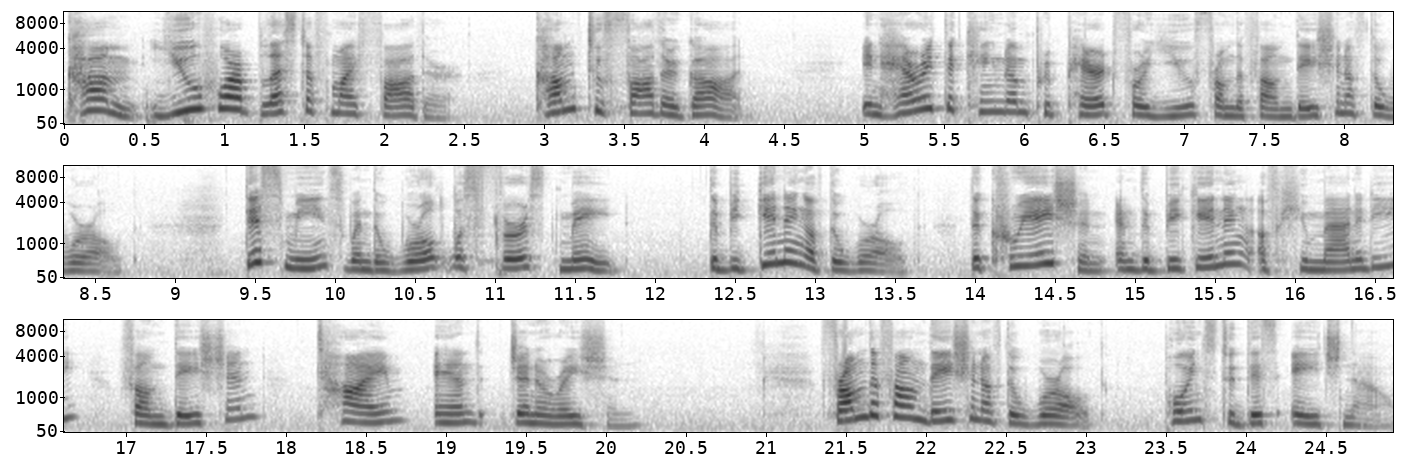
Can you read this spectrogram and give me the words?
Come, you who are blessed of my Father, come to Father God. Inherit the kingdom prepared for you from the foundation of the world. This means when the world was first made, the beginning of the world, the creation and the beginning of humanity, foundation, time, and generation. From the foundation of the world points to this age now.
